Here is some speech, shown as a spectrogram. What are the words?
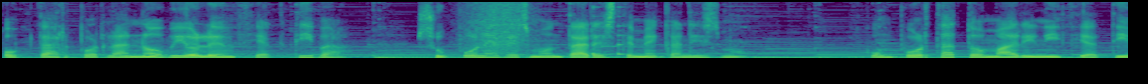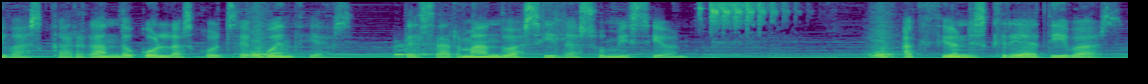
Optar por la no violencia activa supone desmontar este mecanismo. Comporta tomar iniciativas cargando con las consecuencias, desarmando así la sumisión. Acciones creativas,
